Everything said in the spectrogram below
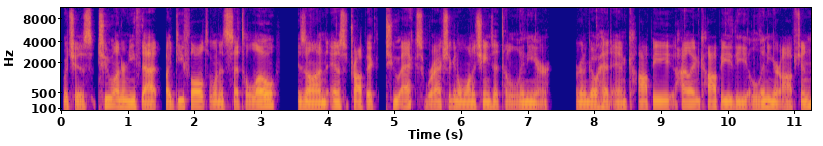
which is two underneath that. By default, when it's set to low, is on anisotropic 2x. We're actually going to want to change that to linear. We're going to go ahead and copy, highlight and copy the linear option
